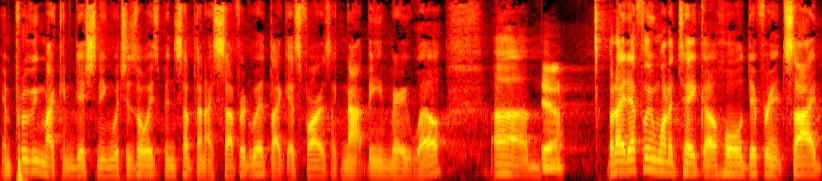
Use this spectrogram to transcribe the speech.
improving my conditioning, which has always been something I suffered with, like as far as like not being very well. Um, yeah. But I definitely want to take a whole different side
